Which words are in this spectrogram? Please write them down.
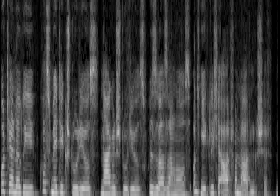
Hotellerie, Kosmetikstudios, Nagelstudios, Friseursalons und jegliche Art von Ladengeschäften.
